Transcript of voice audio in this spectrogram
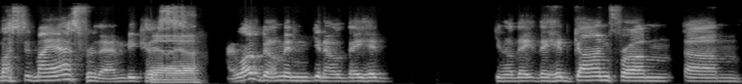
busted my ass for them because Yeah, yeah. I loved them and you know they had you know they they had gone from um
